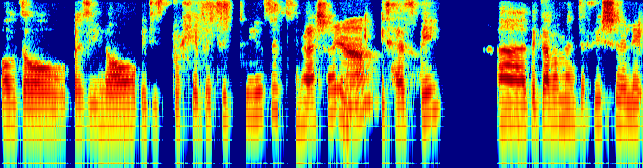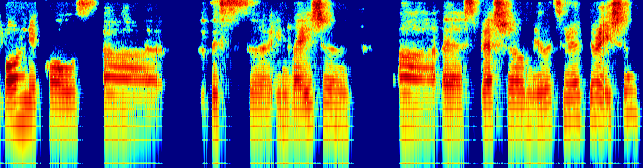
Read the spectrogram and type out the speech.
although, as you know, it is prohibited to use it in Russia. Yeah. It, it has been. Uh, the government officially only calls uh, this uh, invasion uh, a special military operation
